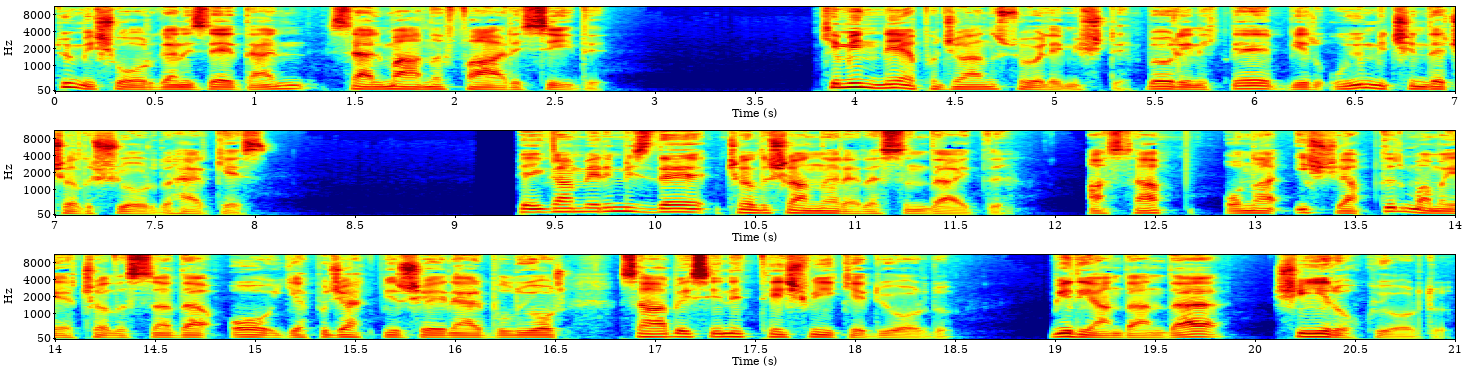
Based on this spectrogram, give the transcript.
Tüm işi organize eden Selman-ı Farisi'ydi. Kimin ne yapacağını söylemişti. Böylelikle bir uyum içinde çalışıyordu herkes. Peygamberimiz de çalışanlar arasındaydı. Ashab ona iş yaptırmamaya çalışsa da o yapacak bir şeyler buluyor, sahabesini teşvik ediyordu. Bir yandan da şiir okuyordu.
